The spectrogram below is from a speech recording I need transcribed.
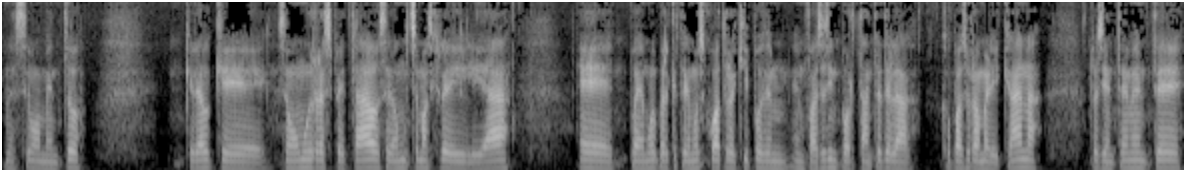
En este momento creo que somos muy respetados, tenemos mucha más credibilidad. Eh, podemos ver que tenemos cuatro equipos en, en fases importantes de la Copa Suramericana. Recientemente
